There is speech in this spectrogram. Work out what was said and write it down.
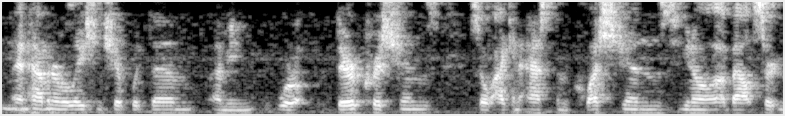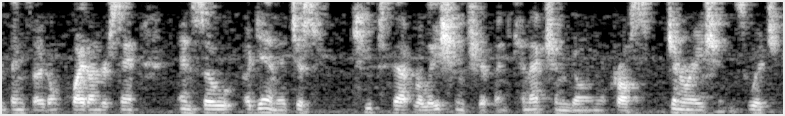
and having a relationship with them. I mean, we're they're Christians, so I can ask them questions, you know, about certain things that I don't quite understand. And so again, it just keeps that relationship and connection going across generations. Which,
